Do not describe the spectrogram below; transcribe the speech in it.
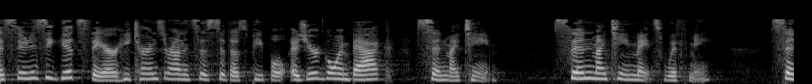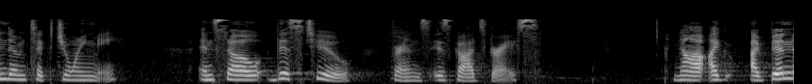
As soon as he gets there, he turns around and says to those people, as you're going back, send my team. Send my teammates with me. Send them to join me. And so this too friends, is God's grace. Now, I, I've been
